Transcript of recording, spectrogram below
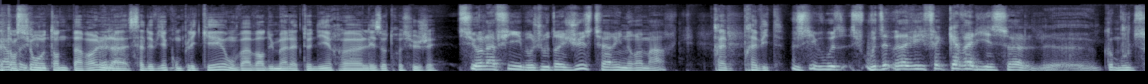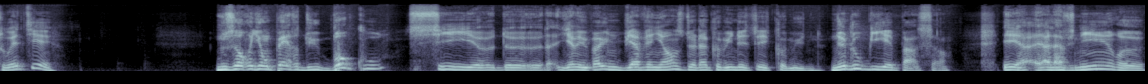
attention au temps de parole, ça devient compliqué. On va avoir du mal à tenir les autres sujets. Sur la fibre, je voudrais juste faire une remarque. Très, très vite. Si vous, vous avez fait cavalier seul, euh, comme vous le souhaitiez, nous aurions perdu beaucoup si euh, il n'y avait pas une bienveillance de la communauté de communes. Ne l'oubliez pas ça. Et à, l'avenir, euh,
